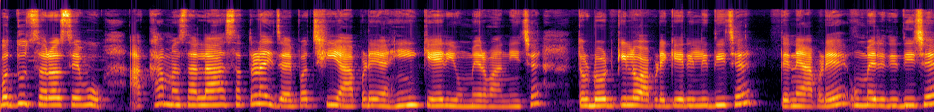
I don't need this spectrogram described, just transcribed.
બધું જ સરસ એવું. આખા મસાલા સતળાઈ જાય, પછી આપણે અહીં કેરી ઉમેરવાની છે. તો દોઢ કિલો આપણે કેરી લીધી છે, તેને આપણે ઉમેરી દીધી છે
